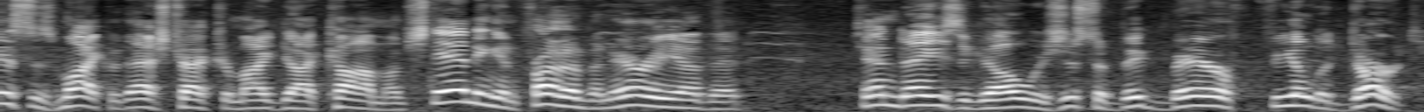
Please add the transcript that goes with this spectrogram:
this is Mike with AskTractorMike.com. I'm standing in front of an area that 10 days ago was just a big bare field of dirt.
